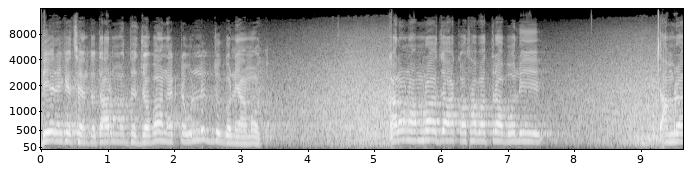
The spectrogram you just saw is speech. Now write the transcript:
দিয়ে রেখেছেন। তো তার মধ্যে জবান একটা উল্লেখযোগ্য নিয়ামত। কারণ আমরা যা কথাবার্তা বলি, আমরা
